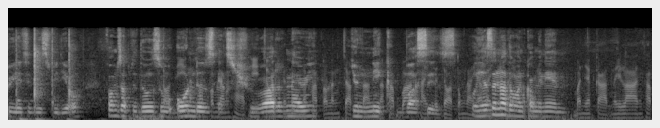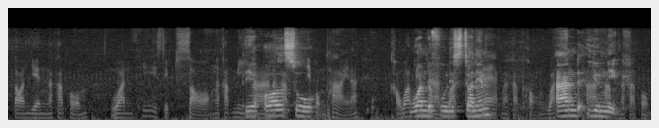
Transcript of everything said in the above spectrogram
created this video. Thumbs up to those ตอน who นี้ own นะครับ those กำลังหาที่จอดกันอยู่ extraordinary, นะครับกำลังจัดสรร unique นะครับว่าใครจะ buses. จอดตรงไหน Oh, here's อะไรยังไง another one ครับผม coming in. บรรยากาศในลานครับตอนเย็นนะครับผม วันที่ 12 นะครับ มี They นา are นะครับ also ที่ผมถ่ายนะ เขาว่าเป็นงาน wonderfully วัดปี stunning แรกนะครับของวัด and สัทธาธรรม unique นะครับผม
